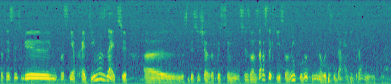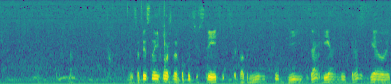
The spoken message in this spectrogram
соответственно, тебе просто необходимо знать, что сейчас, допустим, сезон засухи, и слоны придут именно вот сюда, а никуда не идти иначе. Соответственно, их можно по пути встретить, обогнуть, убить, зарезать, разделать,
